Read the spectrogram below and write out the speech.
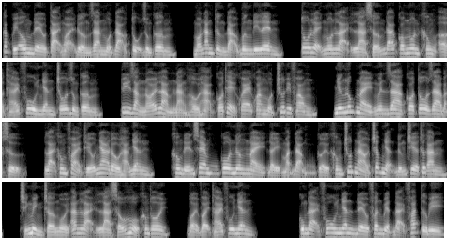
các quý ông đều tại ngoại đường gian một đạo tụ dùng cơm, món ăn từng đạo bưng đi lên, tô lệ ngôn lại là sớm đã có ngôn không ở thái phu nhân chỗ dùng cơm, tuy rằng nói làm nàng hầu hạ có thể khoe khoang một chút uy phong, nhưng lúc này nguyên gia có tô gia bạc sử, lại không phải thiếu nha đầu hạ nhân, không đến xem cô nương này đầy mặt đạm cười không chút nào chấp nhận đứng chia thức ăn, chính mình chờ ngồi ăn lại là xấu hổ không thôi, bởi vậy thái phu nhân. Cùng đại phu nhân đều phân biệt đại phát từ bi,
